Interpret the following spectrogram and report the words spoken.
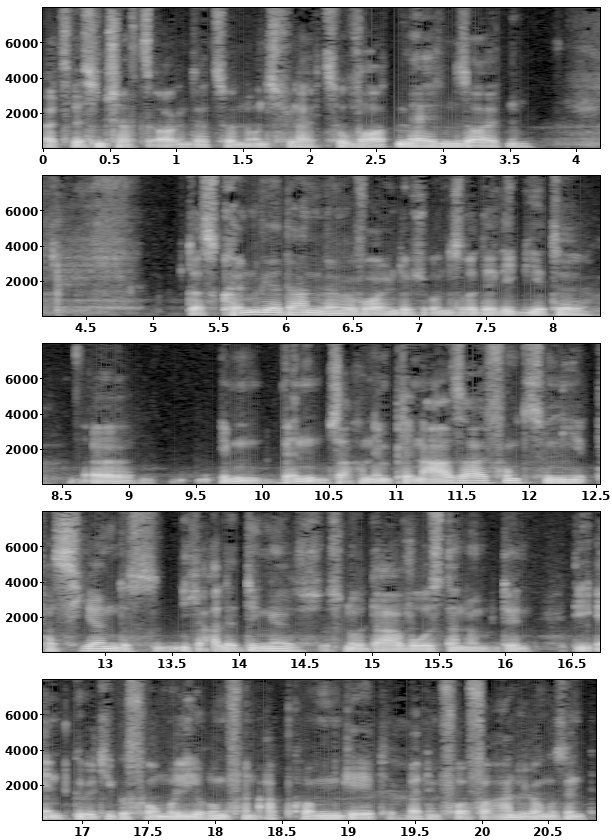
als Wissenschaftsorganisation uns vielleicht zu Wort melden sollten. Das können wir dann, wenn wir wollen, durch unsere Delegierte, äh, im, wenn Sachen im Plenarsaal funktionieren, passieren. Das sind nicht alle Dinge. Es ist nur da, wo es dann um den, die endgültige Formulierung von Abkommen geht. Bei den Vorverhandlungen sind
